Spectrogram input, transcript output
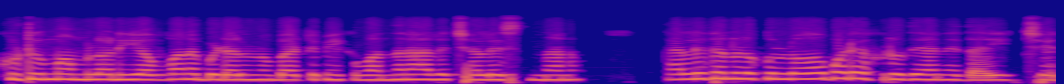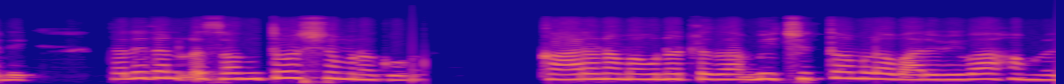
కుటుంబంలోని యవ్వన బిడలను బట్టి మీకు వందనాలు చెల్లిస్తున్నాను. తల్లిదండ్రులకు లోబడే హృదయాన్ని దయచేయండి. తల్లిదండ్రుల సంతోషమునకు కారణమవునట్లుగా మీ చిత్తంలో వారి వివాహమును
